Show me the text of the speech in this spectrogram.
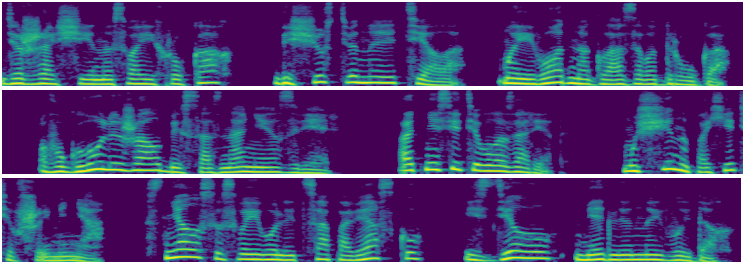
держащие на своих руках бесчувственное тело моего одноглазого друга. В углу лежал без сознания зверь. «Отнесите в лазарет». Мужчина, похитивший меня, снял со своего лица повязку и сделал медленный выдох.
